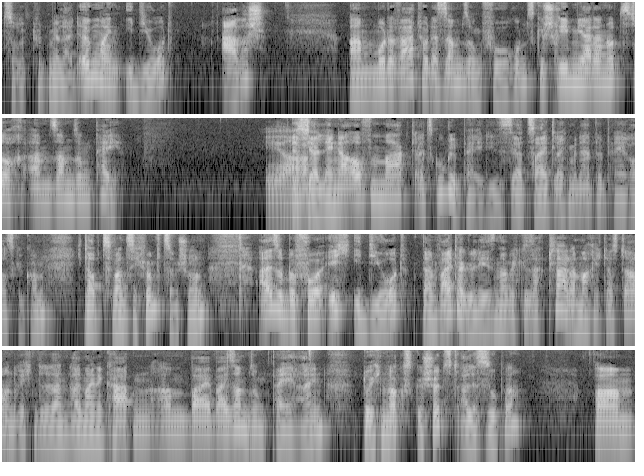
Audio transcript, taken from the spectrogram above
zurück, tut mir leid, irgendein Idiot, Arsch, ähm, Moderator des Samsung-Forums geschrieben, ja, da nutzt doch ähm, Samsung Pay. Ja. Ist ja länger auf dem Markt als Google Pay. Die ist ja zeitgleich mit Apple Pay rausgekommen. Ich glaube 2015 schon. Also bevor ich, Idiot, dann weitergelesen habe, ich gesagt, klar, dann mache ich das da und richte dann all meine Karten ähm, bei, bei Samsung Pay ein. Durch Nox geschützt, alles super. Ähm,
